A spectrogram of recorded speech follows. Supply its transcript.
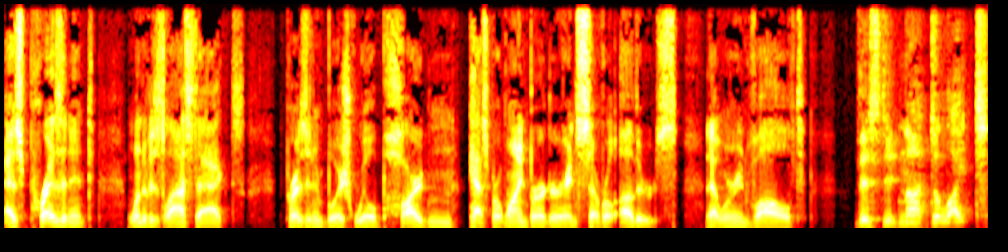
As president, one of his last acts, President Bush will pardon Caspar Weinberger and several others that were involved. This did not delight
